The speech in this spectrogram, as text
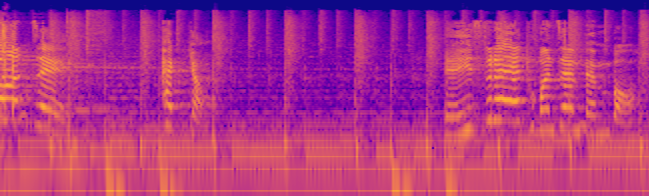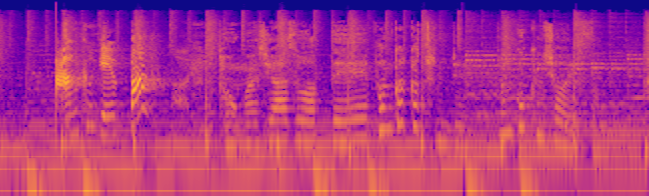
บอนเจแพ็กจองเอ้สเรทุบันเจมเบ째백경 에이스의 두 번째 멤버 앙큼 예 뻐? 동아시아 수업 때 펀컷 같은데 눈꼭 근처에서 아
